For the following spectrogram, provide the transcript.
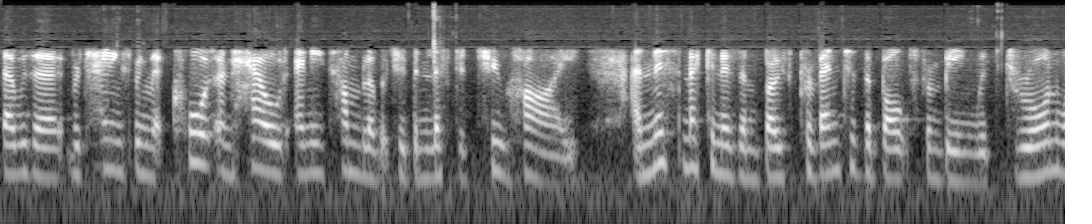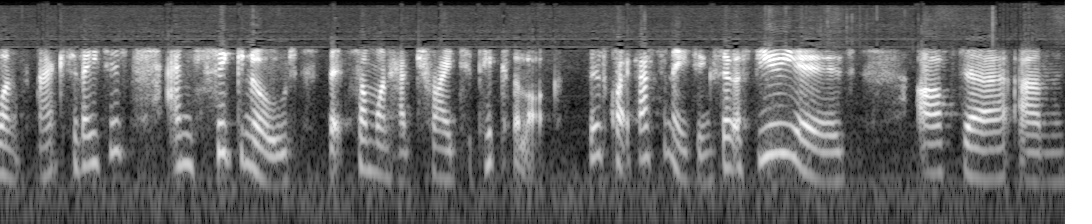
there was a retaining spring that caught and held any tumbler which had been lifted too high, and this mechanism both prevented the bolt from being withdrawn once activated and signaled that someone had tried to pick the lock. So it's quite fascinating. So a few years after um,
